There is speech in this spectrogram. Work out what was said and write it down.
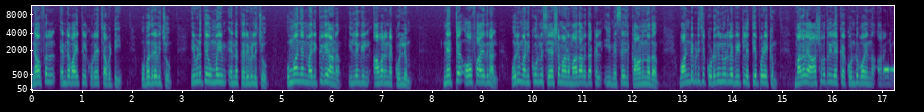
നൗഫൽ എന്റെ വയറ്റിൽ കുറേ ചവിട്ടി ഉപദ്രവിച്ചു. ഇവിടുത്തെ ഉമ്മയും എന്നെ തെറിവിളിച്ചു. ഉമ്മ ഞാൻ മരിക്കുകയാണ് ഇല്ലെങ്കിൽ അവർ എന്നെ കൊല്ലും. നെറ്റ് ഓഫ് ആയതിനാൽ ഒരു മണിക്കൂറിന് ശേഷമാണ് മാതാപിതാക്കൾ ഈ മെസ്സേജ് കാണുന്നത്. വണ്ടി പിടിച്ച് കൊടുങ്ങല്ലൂരിലെ വീട്ടിലെത്തിയപ്പോഴേക്കും മകളെ ആശുപത്രിയിലേക്ക് കൊണ്ടുപോയെന്ന് അറിഞ്ഞു.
